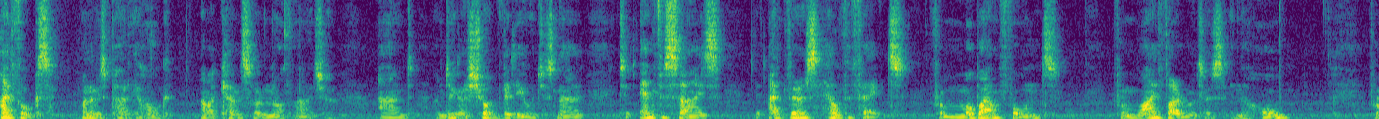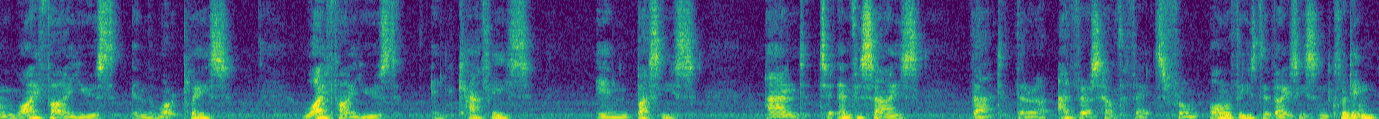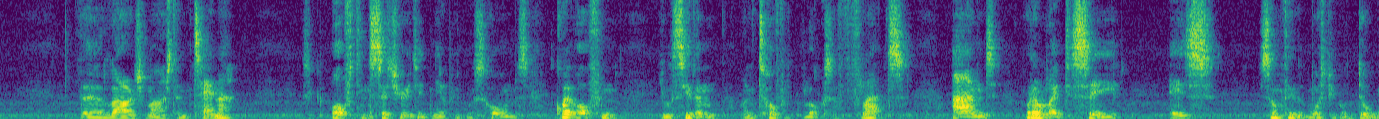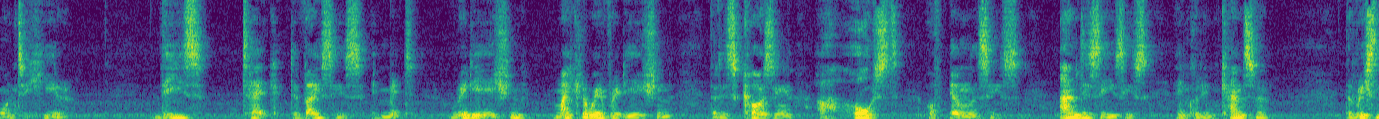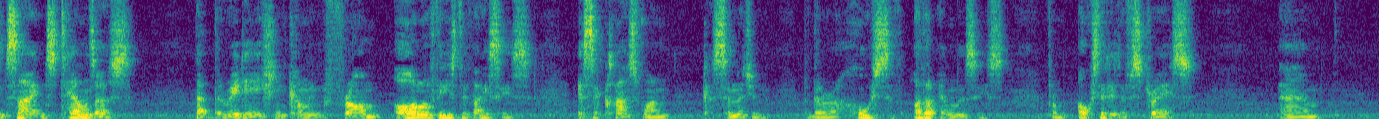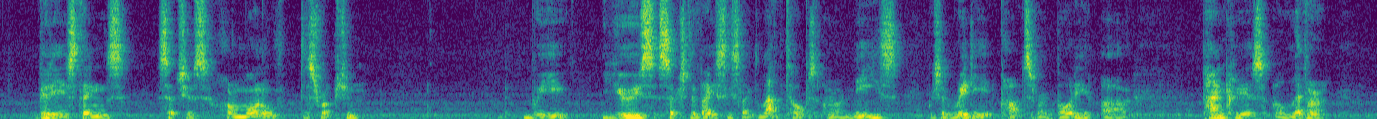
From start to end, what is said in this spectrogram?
Hi folks, my name is Paddy Hogg. I'm a counsellor in North Lanarkshire and I'm doing a short video just now to emphasise the adverse health effects from mobile phones, from Wi-Fi routers in the home, from Wi-Fi used in the workplace, Wi-Fi used in cafes, in buses and to emphasise that there are adverse health effects from all of these devices including the large mast antenna, often situated near people's homes. Quite often you'll see them on top of blocks of flats and what I would like to say is something that most people don't want to hear. These tech devices emit radiation, microwave radiation, that is causing a host of illnesses and diseases, including cancer. The recent science tells us that the radiation coming from all of these devices is a class 1 carcinogen, but there are hosts of other illnesses from oxidative stress, um, various things such as hormonal disruption. We use such devices like laptops on our knees, which irradiate parts of our body, our pancreas, our liver,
